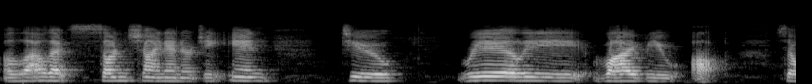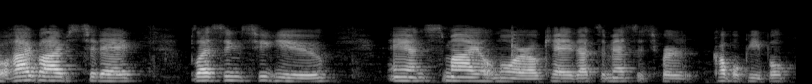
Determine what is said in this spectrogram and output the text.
allow that sunshine energy in to really vibe you up. So high vibes today. Blessings to you. And smile more, okay? That's a message for a couple people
